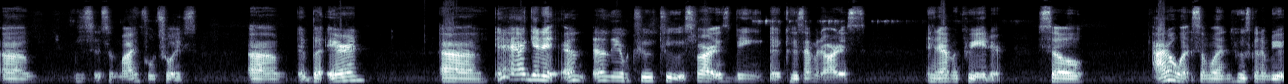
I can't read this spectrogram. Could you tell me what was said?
um, it's, it's a mindful choice. Um, but Aaron, uh, yeah, I get it. I'm, I'm able to too, as far as being because uh, I'm an artist and I'm a creator, so I don't want someone who's gonna be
